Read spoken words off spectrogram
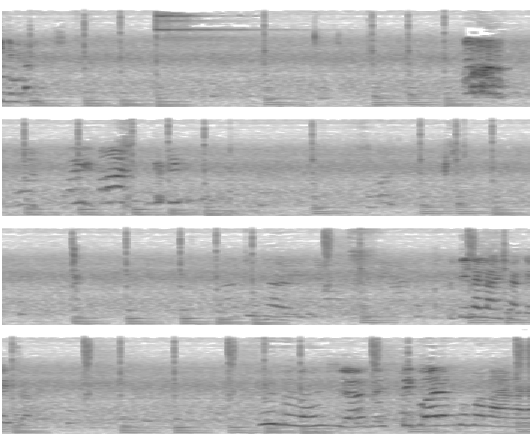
Ingin ba guys? Puti na lang siya guys ah. Puti na lang siya guys. Hindi ko alam kung makaka...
